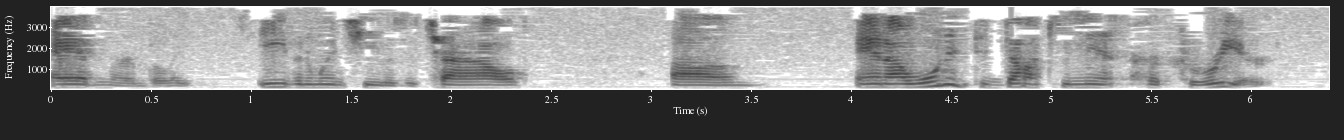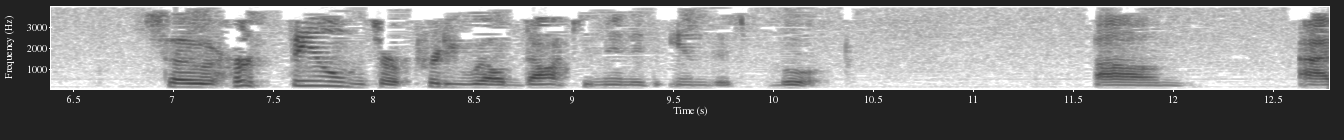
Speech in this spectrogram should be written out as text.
admirably, even when she was a child. Um, and I wanted to document her career. So her films are pretty well documented in this book. Um, I,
